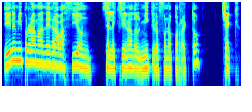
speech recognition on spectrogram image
¿Tiene mi programa de grabación seleccionado el micrófono correcto? Check.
